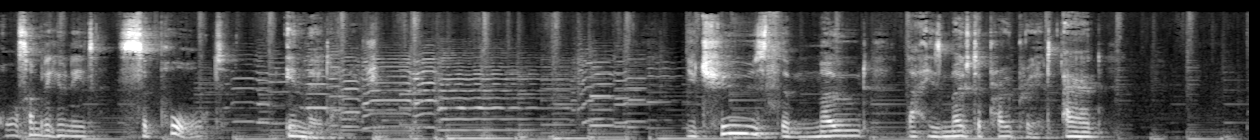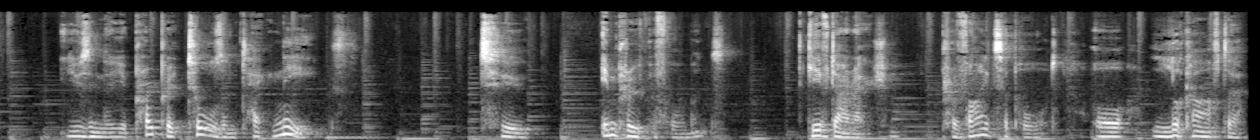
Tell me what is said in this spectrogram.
or somebody who needs support in their direction? You choose the mode that is most appropriate and using the appropriate tools and techniques to improve performance, give direction, provide support, or look after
